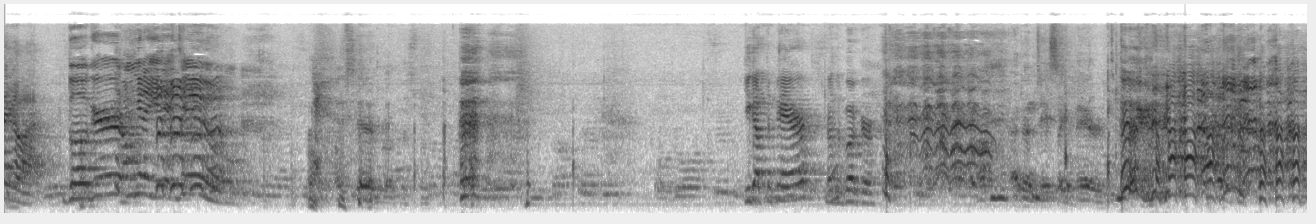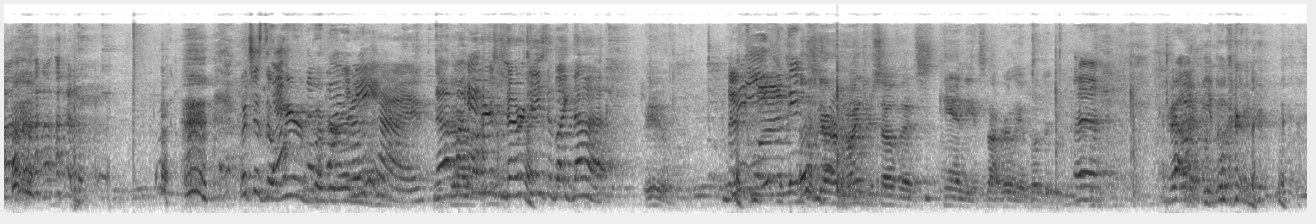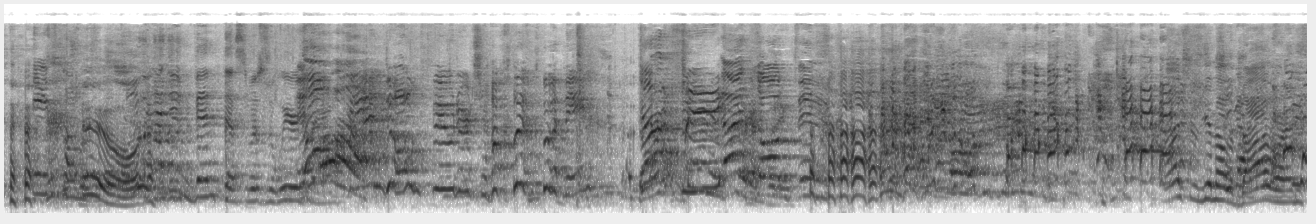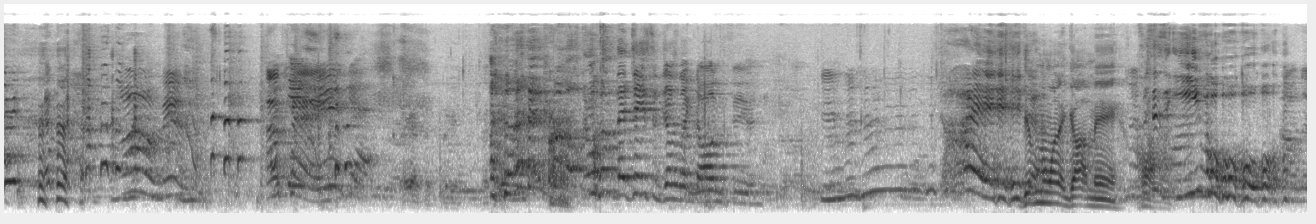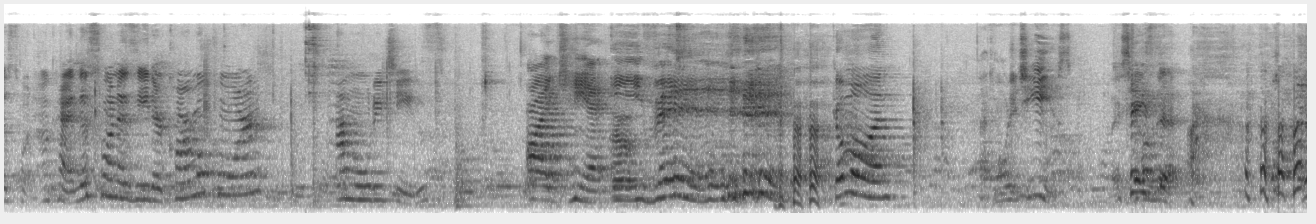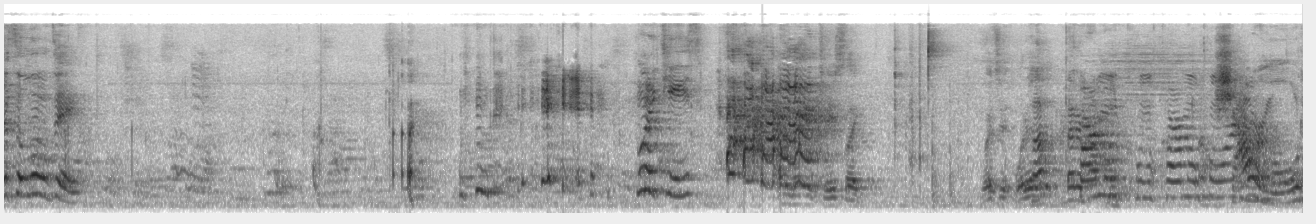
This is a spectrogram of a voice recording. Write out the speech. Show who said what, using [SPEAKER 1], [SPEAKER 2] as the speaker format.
[SPEAKER 1] I got?
[SPEAKER 2] Booger, I'm gonna eat it too.
[SPEAKER 3] I'm scared about this one.
[SPEAKER 1] You got the pear or the booger?
[SPEAKER 3] That doesn't taste like a pear.
[SPEAKER 1] Which is a weird booger. isn't it?
[SPEAKER 4] Okay.
[SPEAKER 2] No, my boogers never tasted like that.
[SPEAKER 3] Ew.
[SPEAKER 4] This one.
[SPEAKER 3] You just gotta remind yourself that it's candy, it's not really a booger.
[SPEAKER 2] Uh, I'd rather it be a booger.
[SPEAKER 1] Who
[SPEAKER 5] Ew.
[SPEAKER 1] had to invent this was the weird thing.
[SPEAKER 4] And dog food or chocolate pudding.
[SPEAKER 2] Dog food. That's dog food.
[SPEAKER 5] Ash is getting all the bad ones.
[SPEAKER 4] Oh man. Okay.
[SPEAKER 3] I got the pudding.
[SPEAKER 2] That tasted just like dog food. God.
[SPEAKER 5] Give him the one that got me.
[SPEAKER 2] This is evil.
[SPEAKER 4] Oh, this one. Okay, this one is either caramel corn or moldy cheese.
[SPEAKER 2] I can't even.
[SPEAKER 1] Come on,
[SPEAKER 2] That's moldy cheese.
[SPEAKER 1] taste it. It's a little taste.
[SPEAKER 6] More cheese.
[SPEAKER 3] it tastes like. What's it? What is it?
[SPEAKER 1] Hot butter
[SPEAKER 4] Caramel, corn, caramel corn.
[SPEAKER 2] Shower mold.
